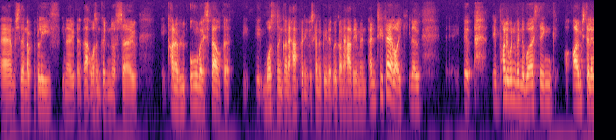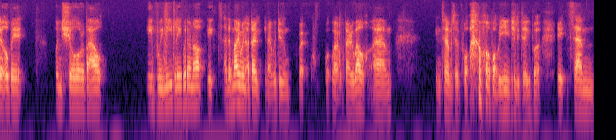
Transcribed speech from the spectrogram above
Um, so then I believe, you know, that that wasn't good enough. So it kind of almost felt that it wasn't going to happen. It was going to be that we're going to have him. And, and to be fair, like you know, it, it probably wouldn't have been the worst thing. I'm still a little bit unsure about if we need Lee or not. It's at the moment I don't. You know, we're doing very well um, in terms of what what we usually do, but it's um,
